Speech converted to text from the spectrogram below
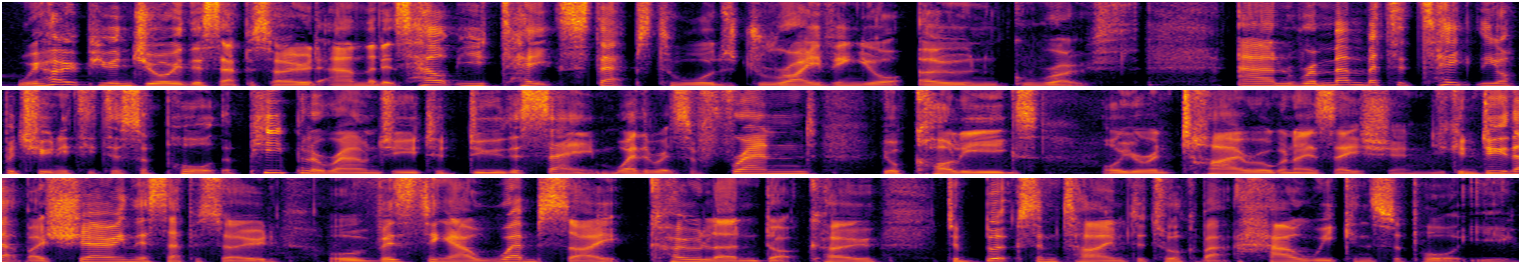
We hope you enjoyed this episode and that it's helped you take steps towards driving your own growth. And remember to take the opportunity to support the people around you to do the same, whether it's a friend, your colleagues, or your entire organization. You can do that by sharing this episode or visiting our website, colearn.co, to book some time to talk about how we can support you.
